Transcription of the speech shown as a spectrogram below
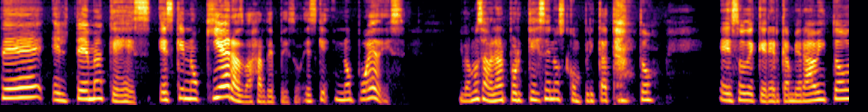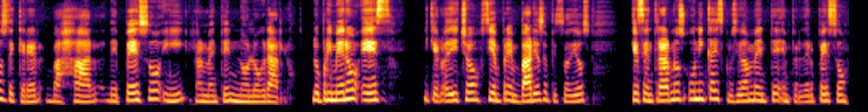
de el tema que es es que no quieras bajar de peso, es que no puedes. Y vamos a hablar por qué se nos complica tanto eso de querer cambiar hábitos, de querer bajar de peso y realmente no lograrlo. Lo primero es, y que lo he dicho siempre en varios episodios, que centrarnos única y exclusivamente en perder peso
